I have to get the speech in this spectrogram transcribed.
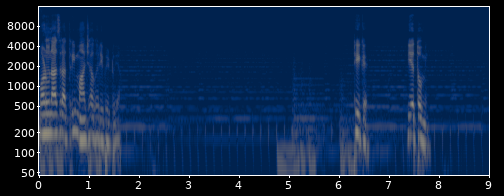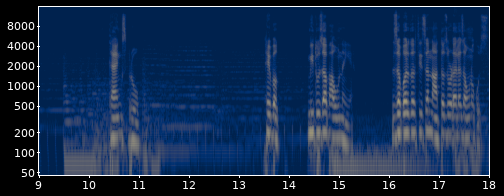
म्हणून आज रात्री माझ्या घरी भेटूया. ठीक आहे. येतो मी. थँक्स ब्रो हे बघ मी तुझा भाऊ नाहीये. जबरदस्तीचं नातं जोडायला जाऊ नकोस.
